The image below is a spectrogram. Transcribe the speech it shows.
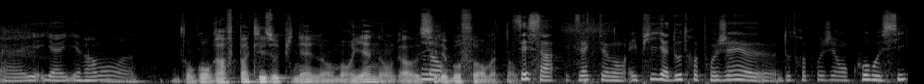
Il y, y, a vraiment. Donc on grave pas que les opinels en Maurienne, on grave aussi le Beaufort maintenant. C'est ça, exactement. Et puis il y a d'autres projets, d'autres projets en cours aussi.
